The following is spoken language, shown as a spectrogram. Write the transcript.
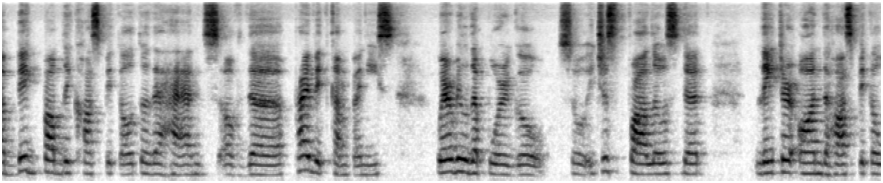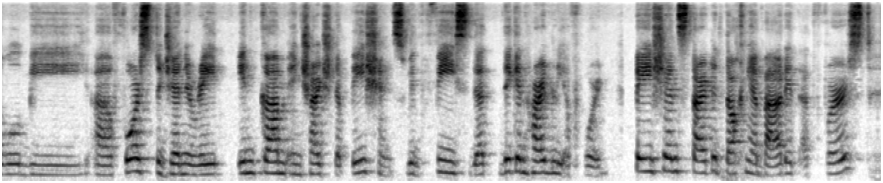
a big public hospital to the hands of the private companies, where will the poor go? So it just follows that later on the hospital will be uh, forced to generate income and charge the patients with fees that they can hardly afford. Patients started talking about it at first.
